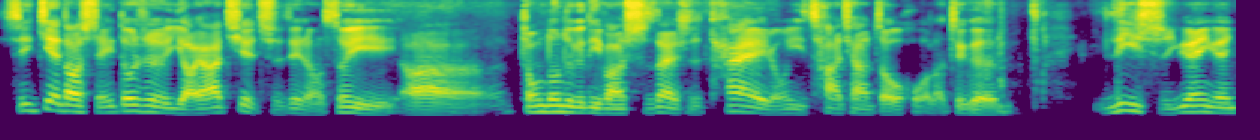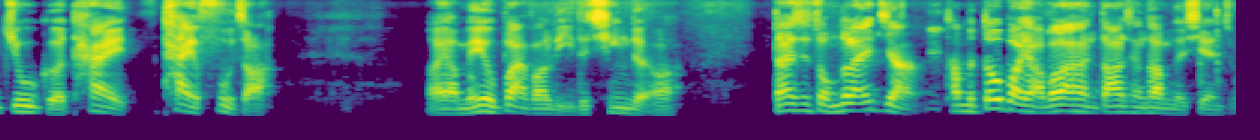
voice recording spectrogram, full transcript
谁见到谁都是咬牙切齿这种，所以啊，中东这个地方实在是太容易擦枪走火了，这个历史渊源纠葛太太复杂，哎呀，没有办法理得清的啊。但是总的来讲，他们都把亚伯拉罕当成他们的先祖。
